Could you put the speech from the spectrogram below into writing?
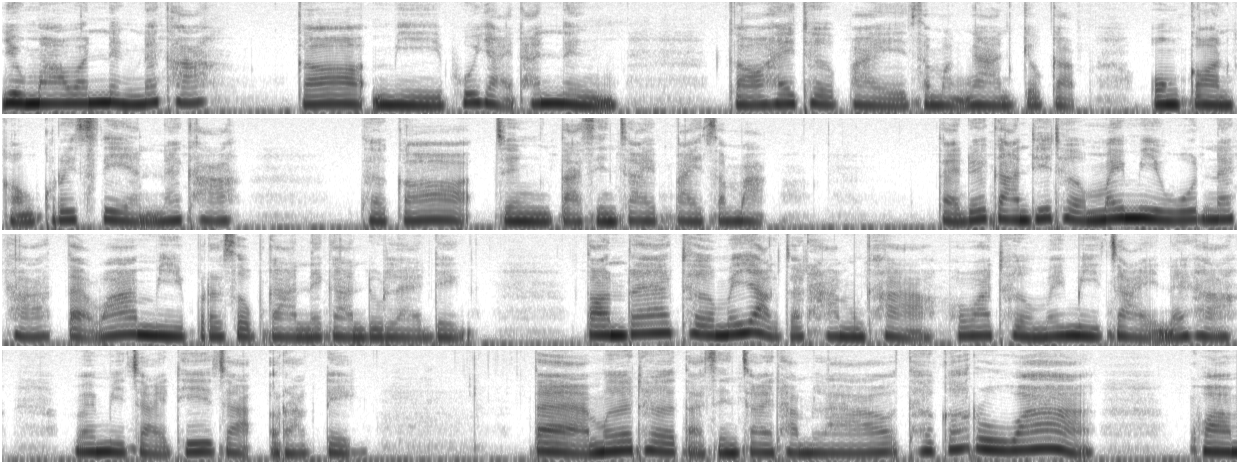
อยู่มาวันหนึ่งนะคะ ก็มีผู้ใหญ่ท่านหนึ่ง ก็ให้เธอไปสมัครงานเกี่ยวกับองค์กรของคริสเตียนนะคะเเธอก็จึงตัดสินใจไปสมัคร แต่ด้วยการที่เธอไม่มีวุฒินะคะ แต่ว่ามีประสบการณ์ในการดูแลเด็ก ตอนแรกเธอไม่อยากจะทำค่ะ เพราะว่าเธอไม่มีใจนะคะ ไม่มีใจที่จะรักเด็ก แต่เมื่อเธอตัดสินใจทำแล้ว เธอก็รู้ว่า ความ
